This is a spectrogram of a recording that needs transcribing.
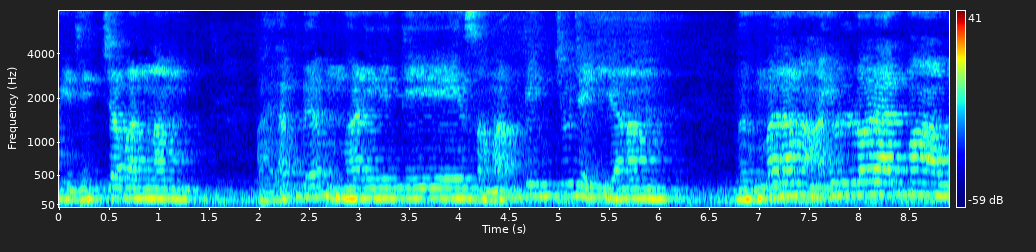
വിധിച്ച വണ്ണം പരബ്രഹ്മണിനിത്യേ സമർപ്പിച്ചു ചെയ്യണം. നിർമ്മലമായുള്ളൊരാത്മാവു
